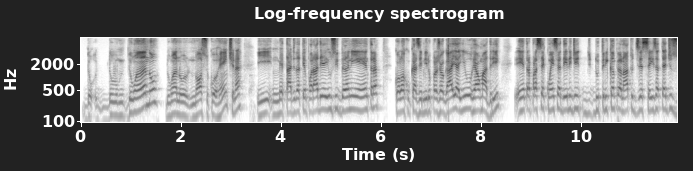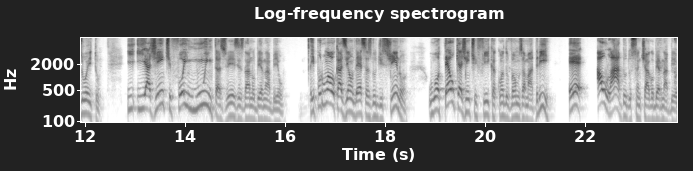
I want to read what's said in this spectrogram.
do, do, do, ano, do ano nosso corrente, né? E metade da temporada, e aí o Zidane entra, coloca o Casemiro para jogar, e aí o Real Madrid entra para a sequência dele de, de, do tricampeonato 16 até 18. E, e, a gente foi muitas vezes lá no Bernabeu. E por uma ocasião dessas do destino, o hotel que a gente fica quando vamos a Madrid é ao lado do Santiago Bernabéu.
